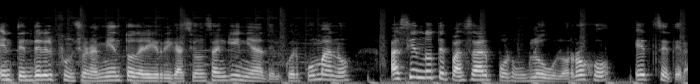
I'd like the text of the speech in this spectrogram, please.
entender el funcionamiento de la irrigación sanguínea del cuerpo humano, haciéndote pasar por un glóbulo rojo, etc.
